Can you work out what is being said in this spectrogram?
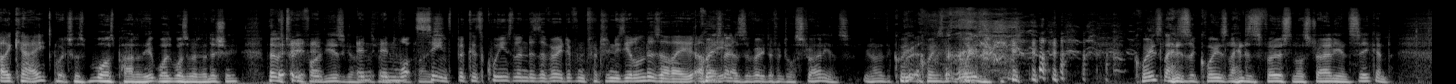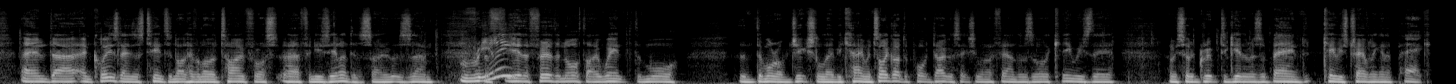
Okay. which was was part of the was, was a bit of an issue. That was Uh, twenty five years ago. In, was a very in what place. sense? Because Queenslanders are very different to New Zealanders. Are they? Are Queenslanders they, are very different to Australians. You know, the Queen, Queensland, Queen, Queenslanders are Queenslanders first and Australians second, and uh, and Queenslanders tend to not have a lot of time for uh, for New Zealanders. So it was um, the- Really? yeah. The further north I went, the more the, the more objectionable they became. Until I got to Port Douglas, actually, when I found there was a lot of Kiwis there, and we sort of grouped together as a band, Kiwis travelling in a pack.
